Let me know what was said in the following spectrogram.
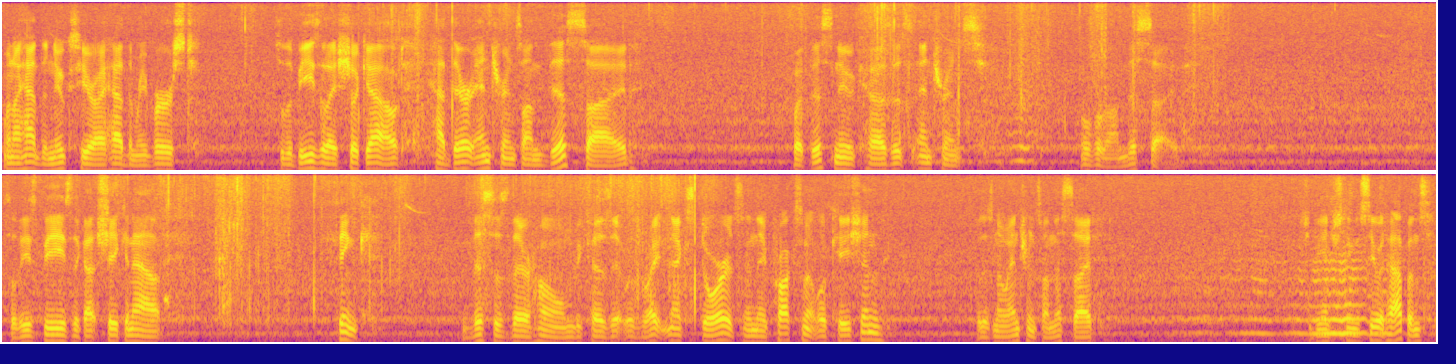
When I had the nukes here, I had them reversed. So the bees that I shook out had their entrance on this side, but this nuke has its entrance over on this side. So these bees that got shaken out think this is their home because it was right next door. It's in the approximate location, but there's no entrance on this side. Should be interesting to see what happens.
